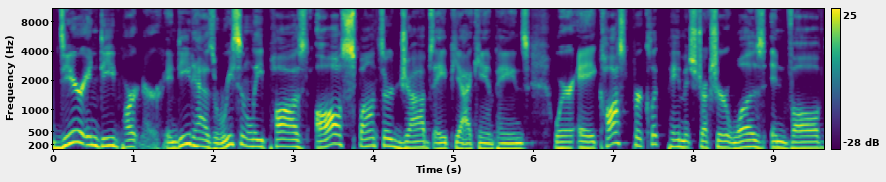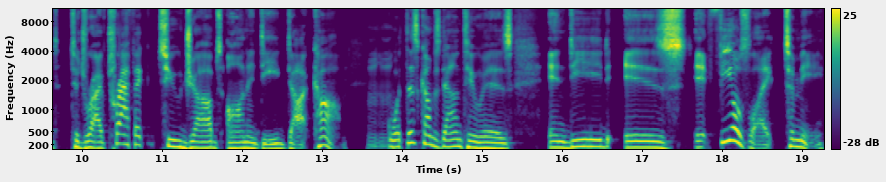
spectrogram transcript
Dear Indeed partner, Indeed has recently paused all sponsored jobs API campaigns where a cost per click payment structure was involved to drive traffic to jobs on Indeed.com. Mm-hmm. What this comes down to is Indeed is, it feels like to me,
